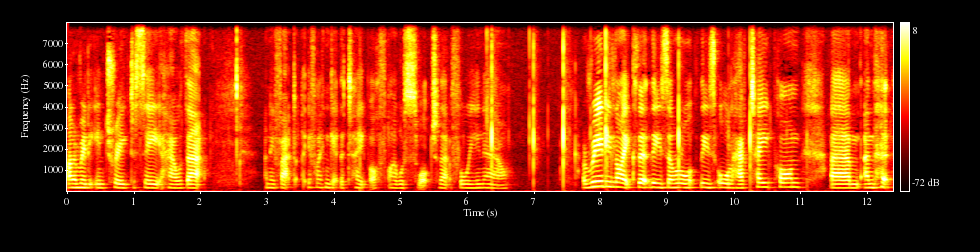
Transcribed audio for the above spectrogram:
and I'm really intrigued to see how that and in fact, if I can get the tape off, I will swatch that for you now. I really like that these are all these all have tape on, um, and that,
